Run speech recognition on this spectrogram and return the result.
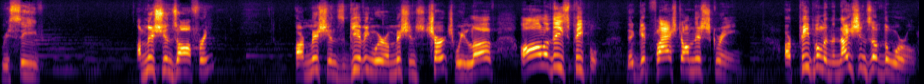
receive a missions offering, our missions giving. We're a missions church. We love all of these people that get flashed on this screen are people in the nations of the world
